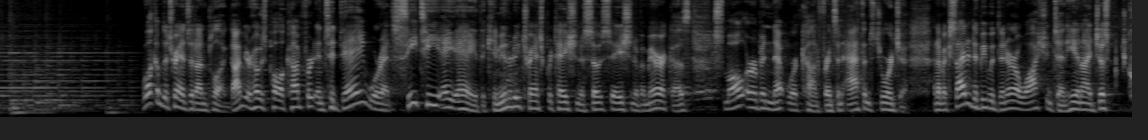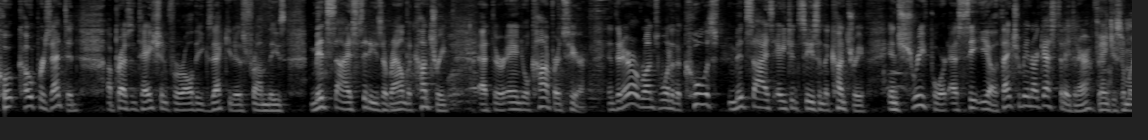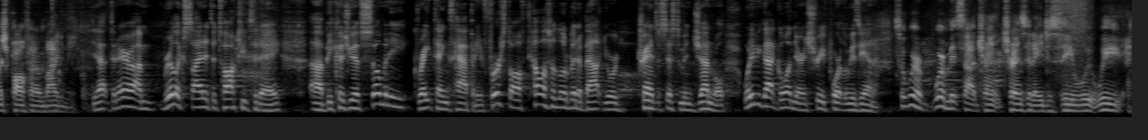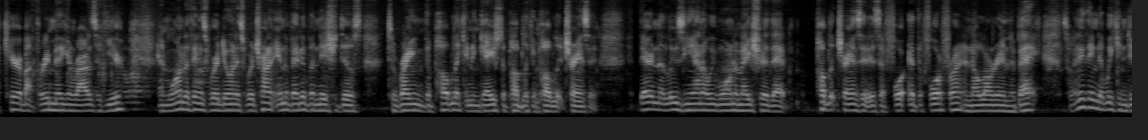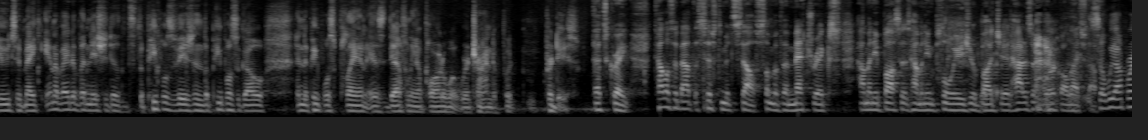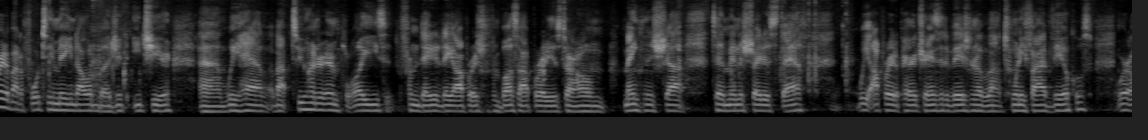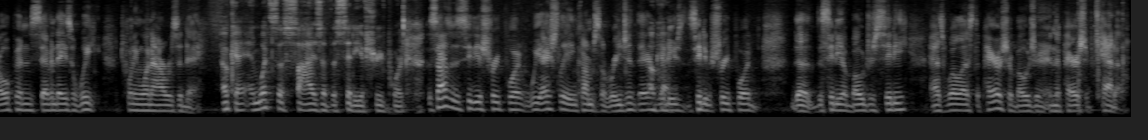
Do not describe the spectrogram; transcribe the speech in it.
Welcome to Transit Unplugged. I'm your host, Paul Comfort, and today we're at CTAA, the Community Transportation Association of America's Small Urban Network Conference in Athens, Georgia. And I'm excited to be with Dinero Washington. He and I just co presented a presentation for all the executives from these mid sized cities around the country at their annual conference here. And Dinero runs one of the coolest mid sized agencies in the country in Shreveport as CEO. Thanks for being our guest today, Dinero. Thank you so much, Paul, for inviting me. Yeah, Dinero, I'm real excited to talk to you today today uh, because you have so many great things happening. First off, tell us a little bit about your transit system in general. What have you got going there in Shreveport, Louisiana? So we're we're a mid-sized tra- transit agency. We, we carry about three million riders a year, and one of the things we're doing is we're trying innovative initiatives to bring the public and engage the public in public transit. There in Louisiana, we want to make sure that public transit is for, at the forefront and no longer in the back. So anything that we can do to make innovative initiatives, the people's vision, the people's goal, and the people's plan is definitely a part of what we're trying to put produce. That's great. Tell us about the system itself, some of the metrics, how many buses, how many employees, your budget, how does it work, all that stuff. So we operate about a $14 million budget each year. Um, we have about 200 employees from day-to-day operation, from bus operators to our own maintenance shop to administrative staff. We operate a paratransit division of about 25 vehicles. We're open seven days a week, 21 hours a day. Okay, and what's the size of the city of Shreveport? The size of the city of Shreveport, we actually encompass a region there. Okay. We do the city of Shreveport, the, the city of Bossier City, as well as the parish of Bossier and the parish of Caddo.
